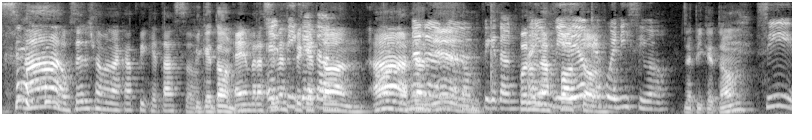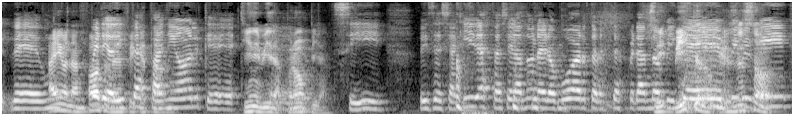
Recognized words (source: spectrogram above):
Ah, ustedes llaman acá piquetazo. Piquetón. En Brasil El es piquetón. piquetón. Ah, No, no, también. no, no, piquetón. Por Hay una un video foto. que es buenísimo. ¿De Piquetón? Sí, de un, Hay una un foto del periodista español que... eh, Tiene vida propia. Sí. Dice, Shakira está llegando a un aeropuerto, le está esperando Sí, a ¿viste lo que Piqué, es pi, pi, eso? pi.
